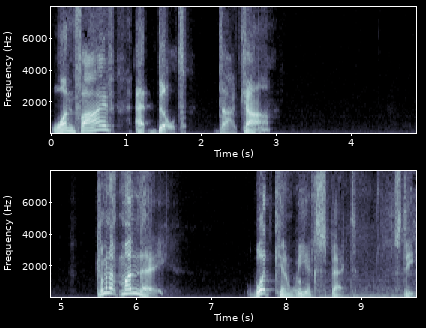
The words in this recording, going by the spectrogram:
1 5 at built.com. Coming up Monday, what can we expect, Steve,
